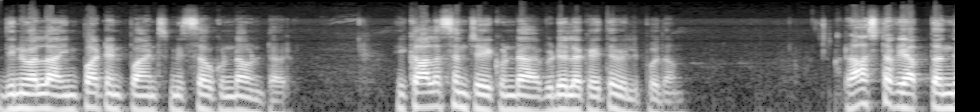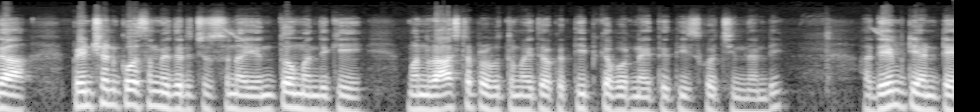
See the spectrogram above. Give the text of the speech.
దీనివల్ల ఇంపార్టెంట్ పాయింట్స్ మిస్ అవ్వకుండా ఉంటారు. ఇక ఆలస్యం చేయకుండా వీడియోలోకి వెళ్ళిపోదాం. రాష్ట్ర వ్యాప్తంగా పెన్షన్ కోసం ఎదురు చూస్తున్న ఎంతోమందికి మన రాష్ట్ర ప్రభుత్వం అయితే ఒక తీపి కబుర్ని అయితే తీసుకొచ్చిందండి. అదేమిటి అంటే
